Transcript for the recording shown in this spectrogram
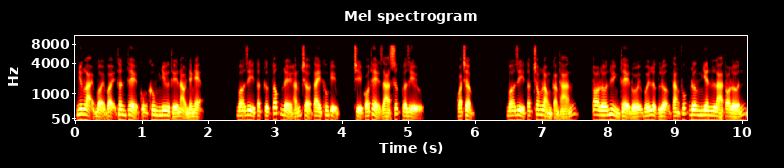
nhưng lại bởi vậy thân thể cũng không như thế nào nhanh nhẹn. Vợ gì tất cực tốc để hắn trở tay không kịp, chỉ có thể ra sức cơ dịu. Quá chậm. Vợ gì tất trong lòng cảm thán to lớn hình thể đối với lực lượng tăng phúc đương nhiên là to lớn,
